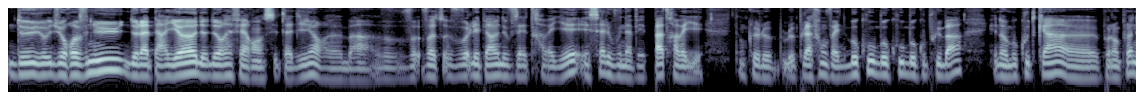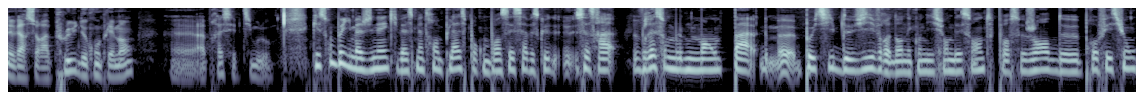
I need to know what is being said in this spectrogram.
de, du revenu de la période de référence, c'est-à-dire euh, bah, les périodes où vous avez travaillé et celles où vous n'avez pas travaillé. Donc le, plafond va être beaucoup, beaucoup, beaucoup plus bas. Et dans beaucoup de cas, euh, Pôle emploi ne versera plus de compléments euh, après ces petits boulots. Qu'est-ce qu'on peut imaginer qui va se mettre en place pour compenser ça? Parce que ce sera vraisemblablement pas possible de vivre dans des conditions décentes pour ce genre de profession,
